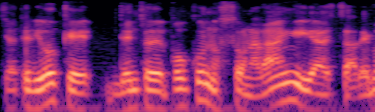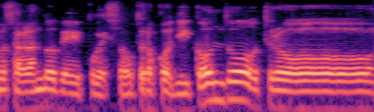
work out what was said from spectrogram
ya te digo que dentro de poco nos sonarán y estaremos hablando de pues otro Koji Kondo, otro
